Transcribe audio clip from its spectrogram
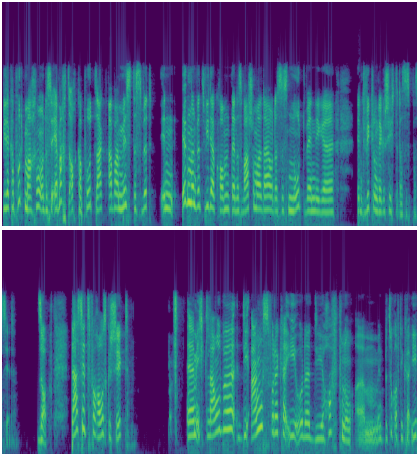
wieder kaputt machen und das, er macht es auch kaputt, sagt aber Mist, das wird in, irgendwann wird es wiederkommen, denn es war schon mal da und das ist notwendige Entwicklung der Geschichte, dass es passiert. So, das jetzt vorausgeschickt. Ähm, ich glaube, die Angst vor der KI oder die Hoffnung ähm, in Bezug auf die KI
